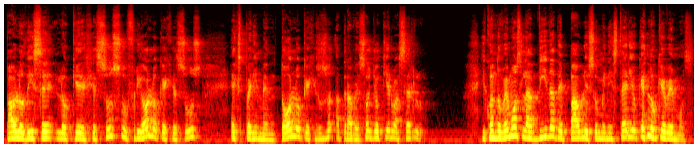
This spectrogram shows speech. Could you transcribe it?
Pablo dice, lo que Jesús sufrió, lo que Jesús experimentó, lo que Jesús atravesó, yo quiero hacerlo. Y cuando vemos la vida de Pablo y su ministerio, ¿qué es lo que vemos?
